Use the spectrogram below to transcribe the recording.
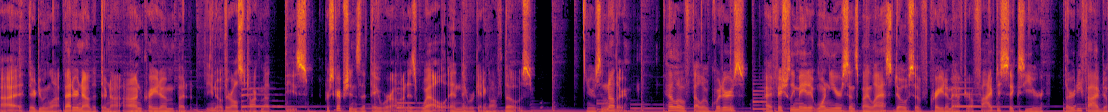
uh, they're doing a lot better now that they're not on kratom, but you know they're also talking about these prescriptions that they were on as well, and they were getting off those. Here's another. Hello, fellow quitters. I officially made it one year since my last dose of kratom after a five to six year, 35 to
